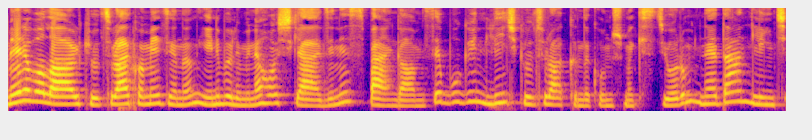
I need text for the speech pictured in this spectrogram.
Merhabalar, Kültürel Komedya'nın yeni bölümüne hoş geldiniz. Ben Gamze. Bugün linç kültürü hakkında konuşmak istiyorum. Neden linç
